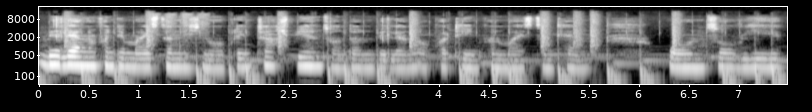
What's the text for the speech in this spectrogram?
Wir lernen von den Meistern nicht nur Blindschach spielen, sondern wir lernen auch Partien von Meistern kennen. Und so wie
